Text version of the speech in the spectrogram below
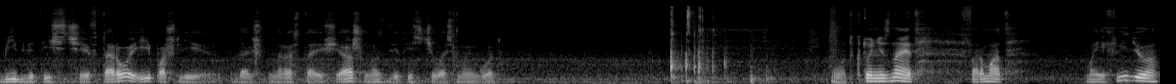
B 2002 и пошли дальше по нарастающей. H у нас 2008 год. Вот. Кто не знает формат моих видео,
